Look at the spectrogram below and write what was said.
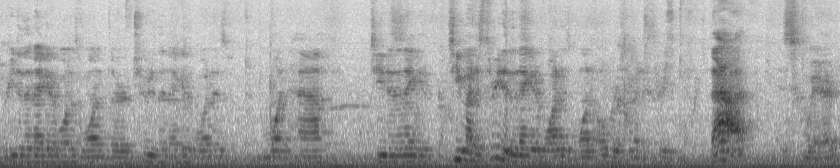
Three to the negative one is one third, two to the negative one is one half, t to the negative, t minus three to the negative one is one over t minus three. That is squared.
